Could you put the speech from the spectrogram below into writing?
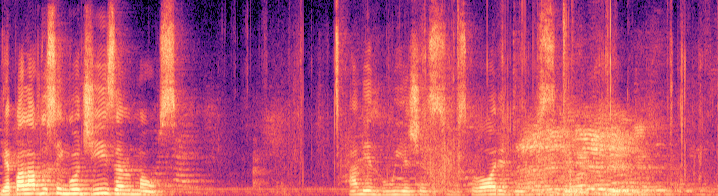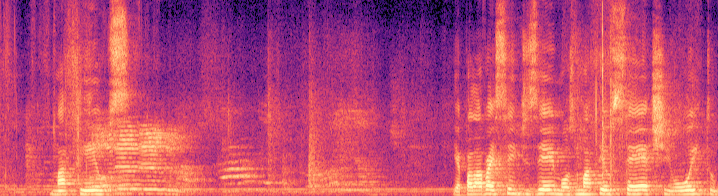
E a palavra do Senhor diz, irmãos. Aleluia, Jesus. Glória a Deus. Mateus. E a palavra vai sempre dizer, irmãos, no Mateus 7, 8.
